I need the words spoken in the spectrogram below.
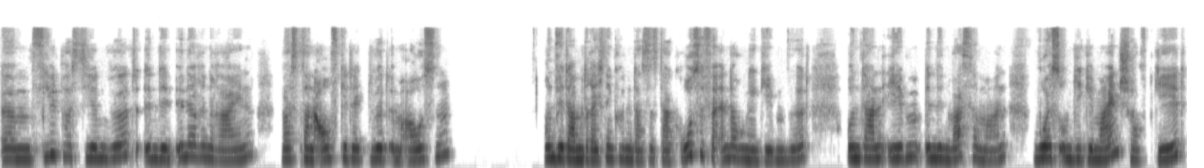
ähm, viel passieren wird in den inneren Reihen, was dann aufgedeckt wird im Außen und wir damit rechnen können, dass es da große Veränderungen geben wird. Und dann eben in den Wassermann, wo es um die Gemeinschaft geht,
